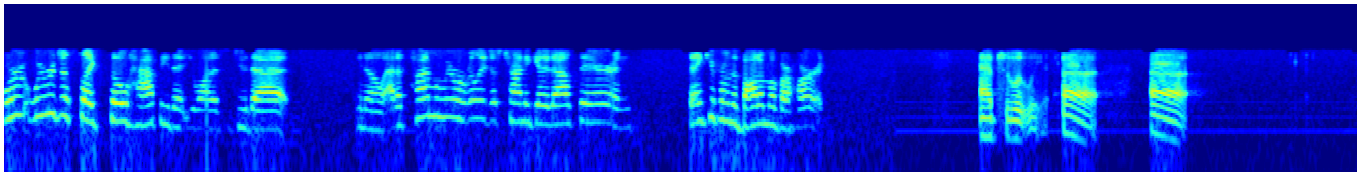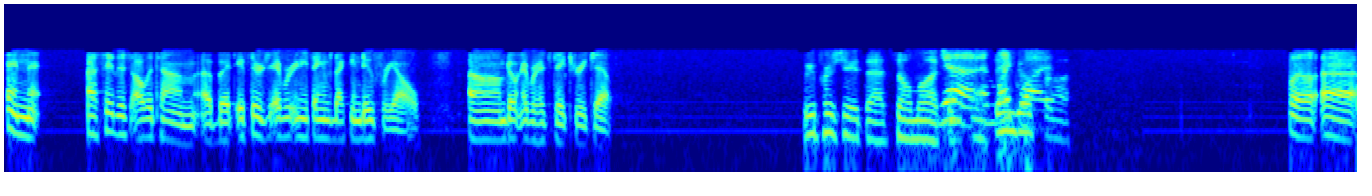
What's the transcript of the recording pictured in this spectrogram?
we're we were just like so happy that you wanted to do that. You know, at a time when we were really just trying to get it out there, and thank you from the bottom of our hearts. Absolutely. Uh, uh, and I say this all the time, uh, but if there's ever anything that I can do for y'all, um, don't ever hesitate to reach out. We appreciate that so much. Yeah, and, and same likewise. Goes for us. Well, uh,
